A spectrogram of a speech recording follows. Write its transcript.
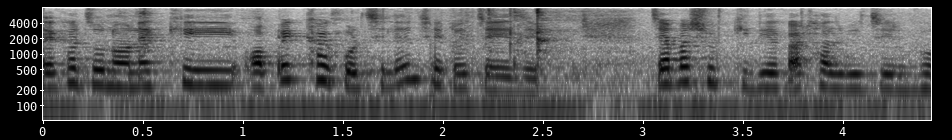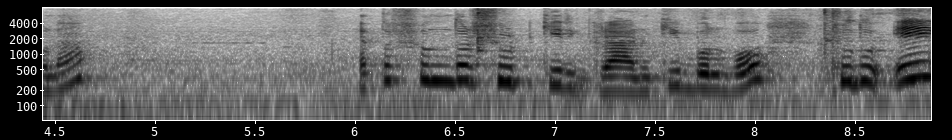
দেখার জন্য অনেকেই অপেক্ষা করছিলেন, সেটা হচ্ছে এই যে চাপা শুটকি দিয়ে কাঁঠাল বিচির ভুনা। এত সুন্দর শুটকির গ্রান, কি বলব? শুধু এই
